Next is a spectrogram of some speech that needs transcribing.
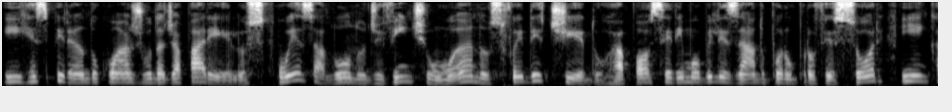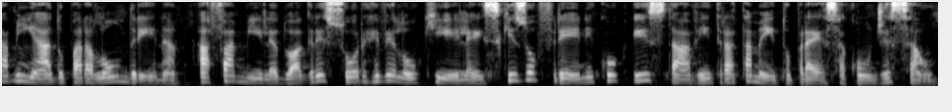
e respirando com a ajuda de aparelhos. O ex-aluno de 21 anos foi detido após ser imobilizado por um professor e encaminhado para Londrina. A família do agressor revelou que ele é esquizofrênico e estava em tratamento para essa condição.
